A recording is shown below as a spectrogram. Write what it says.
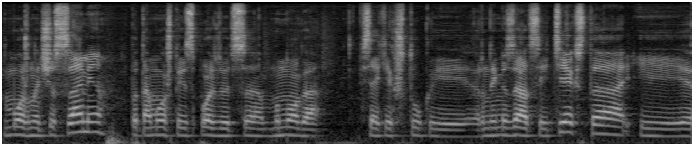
можно часами, потому что используется много всяких штук и рандомизации текста, и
